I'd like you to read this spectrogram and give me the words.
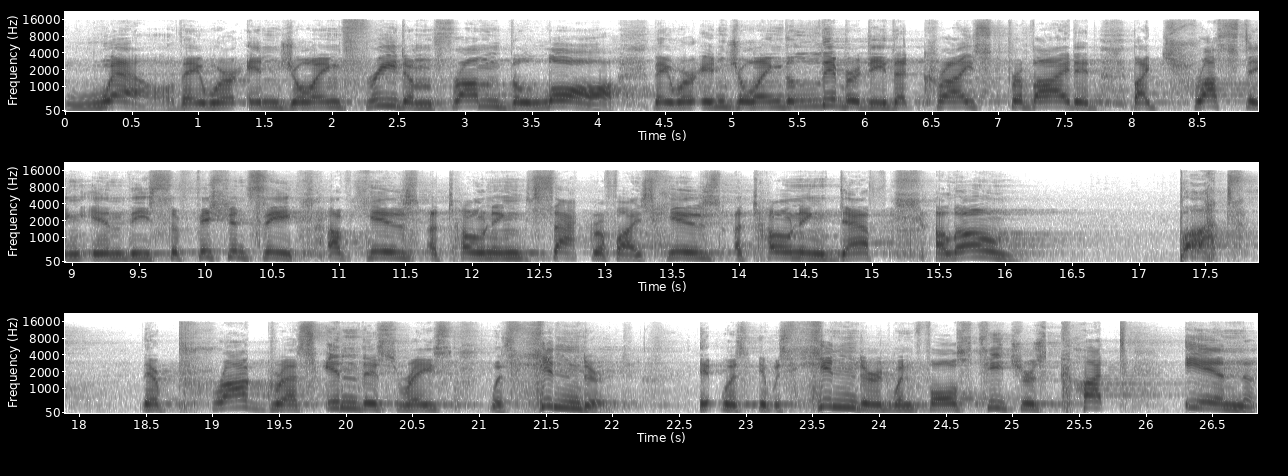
well. They were enjoying freedom from the law. They were enjoying the liberty that Christ provided by trusting in the sufficiency of his atoning sacrifice, his atoning death alone. But their progress in this race was hindered. It was, it was hindered when false teachers cut in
